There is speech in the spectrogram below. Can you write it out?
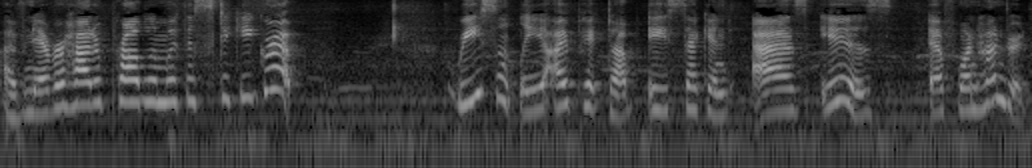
I've never had a problem with a sticky grip. Recently, I picked up a second as is F100,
